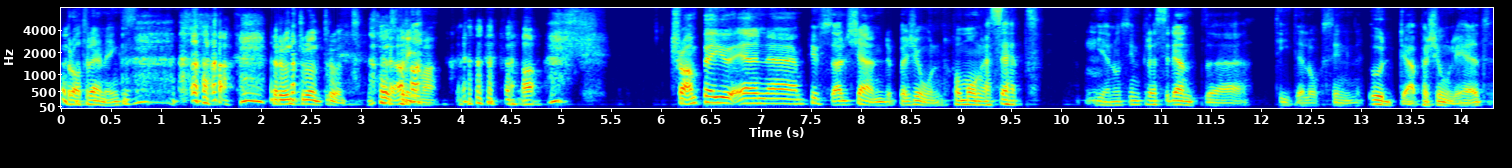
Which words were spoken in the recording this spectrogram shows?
Bra träning. runt, runt, runt springer man. Ja. Trump är ju en eh, hyfsat känd person på många sätt genom sin presidenttitel och sin udda personlighet.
